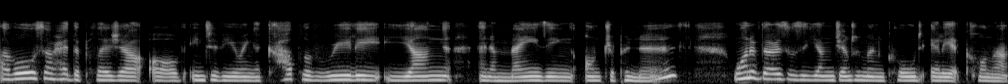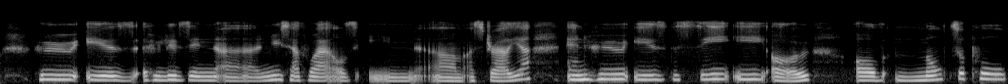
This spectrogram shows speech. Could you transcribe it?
I've also had the pleasure of interviewing a couple of really young and amazing entrepreneurs. One of those was a young gentleman called Elliot Connor, who is who lives in uh, New South Wales in um, Australia, and who is the CEO of multiple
